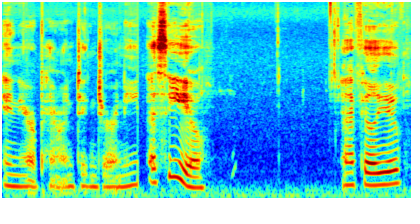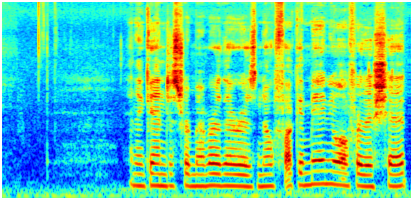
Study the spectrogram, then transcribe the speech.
in your parenting journey, I see you. I feel you. And again, just remember there is no fucking manual for this shit.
